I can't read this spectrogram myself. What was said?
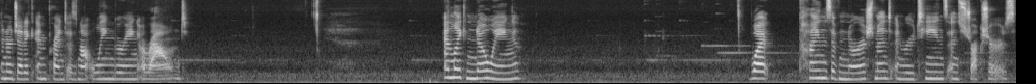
energetic imprint is not lingering around. And like knowing what kinds of nourishment and routines and structures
